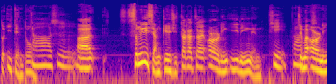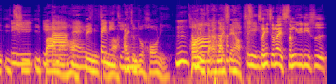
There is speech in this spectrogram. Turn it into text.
都一点多。啊，是。啊。生育率上低是大概在二零一零年，是，即卖二零一七一八嘛，哈，八年前。哈，还阵都好年，嗯，好年才会生哈，所以阵内生育率是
